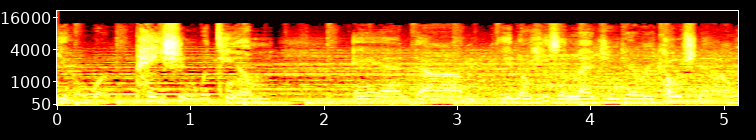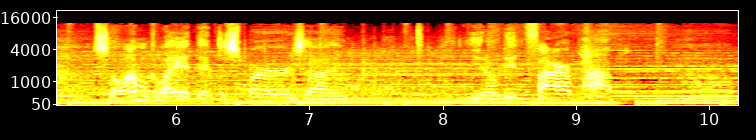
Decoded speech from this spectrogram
you know, were patient with him. And, um, you know, he's a legendary coach now. So I'm glad that the Spurs, uh, you know, didn't fire Pop. Um,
